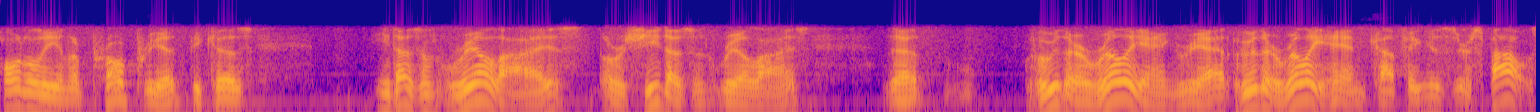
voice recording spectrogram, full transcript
totally inappropriate because he doesn't realize, or she doesn't realize, that who they're really angry at, who they're really handcuffing, is their spouse.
